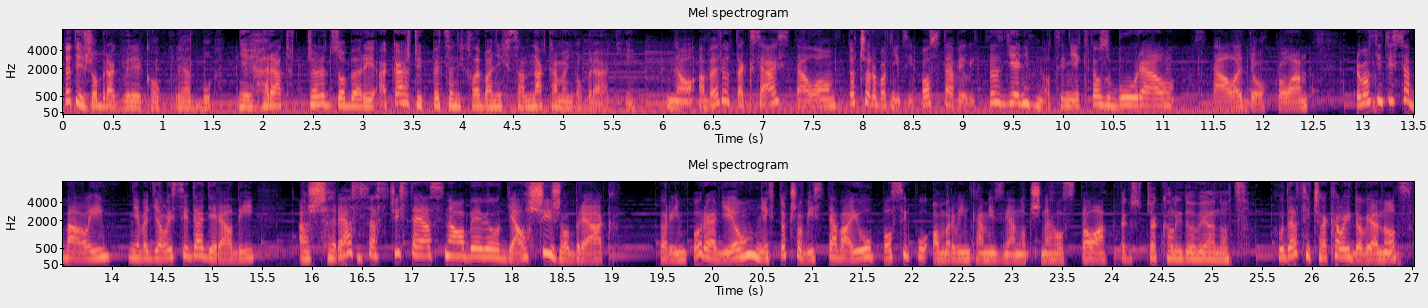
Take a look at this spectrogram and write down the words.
Vtedy žobrak vyriekol kliatbu, nech hrad čert zoberie a každý peceň chleba nech sa na kameň obráti. No a veru, tak sa aj stalo. To, čo robotníci postavili cez deň, v noci niekto zbúral stále dokola. Robotníci sa bali, nevedeli si dať rady, až raz sa z čistej jasna objavil ďalší žobrák, ktorým poradil, nech to, čo vystávajú, posypu omrvinkami z Vianočného stola. Takže čakali do Vianoc. Chudáci čakali do Vianoc.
